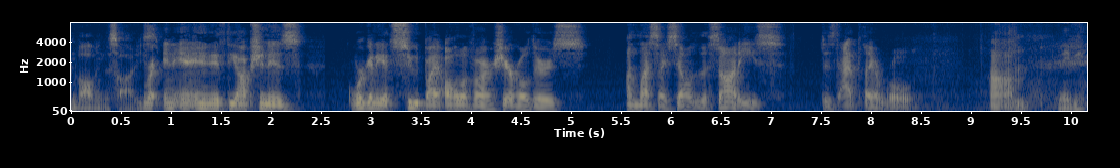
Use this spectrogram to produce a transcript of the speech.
involving the Saudis. right and, and if the option is we're going to get sued by all of our shareholders unless i sell to the saudis does that play a role um, Maybe.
